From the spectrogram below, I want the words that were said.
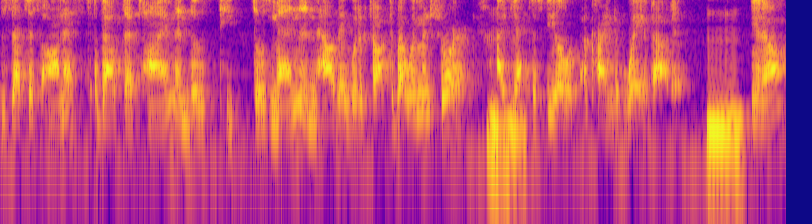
is that just honest about that time and those pe- those men and how they would have talked about women? Sure, mm-hmm. I get to feel a kind of way about it. Mm. You know,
